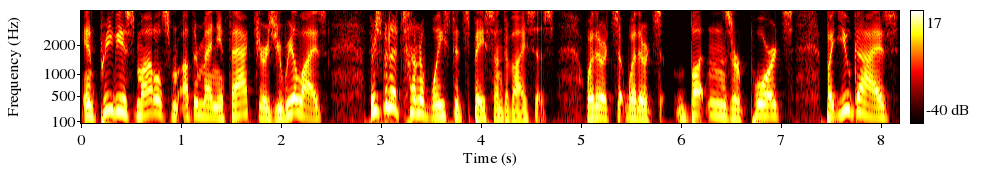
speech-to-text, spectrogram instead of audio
in previous models from other manufacturers, you realize there's been a ton of wasted space on devices, whether it's, whether it's buttons or ports, but you guys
